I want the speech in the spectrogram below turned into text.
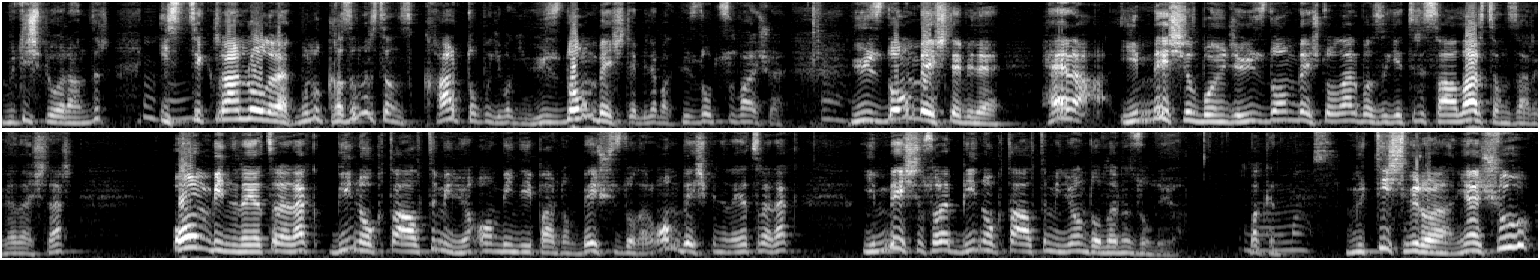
müthiş bir orandır. İstikrarlı olarak bunu kazanırsanız kar topu gibi bakın %15 ile bile bak %30 var şu an. %15 ile bile her 25 yıl boyunca %15 dolar bazı getiri sağlarsanız arkadaşlar 10 bin lira yatırarak 1.6 milyon 10 bin değil pardon 500 dolar 15 bin lira yatırarak 25 yıl sonra 1.6 milyon dolarınız oluyor. Bakın İnanılmaz. müthiş bir oran. Ya şu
